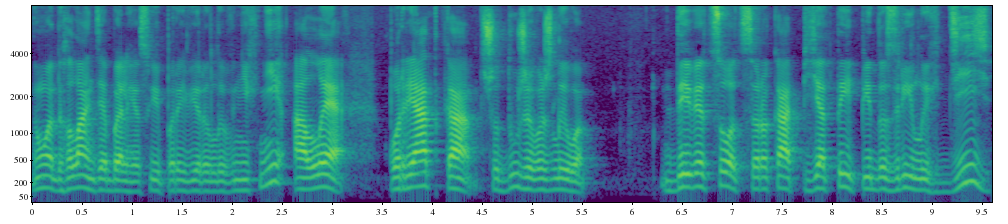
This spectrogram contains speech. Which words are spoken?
Ну от Голландія, Бельгія свої перевірили в них ні, але порядка, що дуже важливо, 945 підозрілих дій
